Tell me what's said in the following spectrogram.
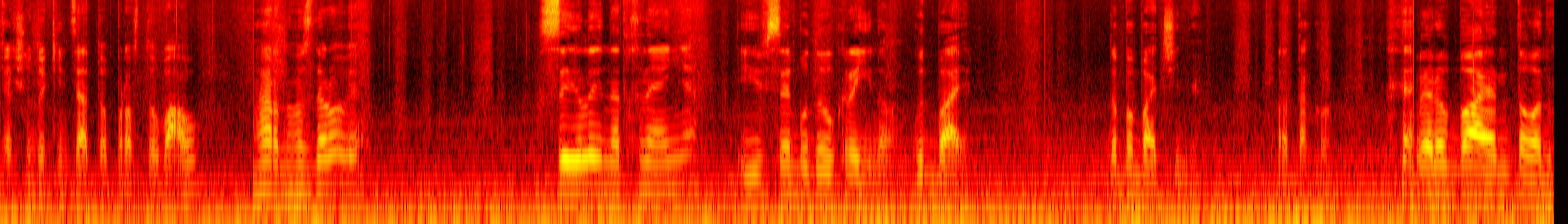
Якщо до кінця, то просто вау. Гарного здоров'я, сили, натхнення і все буде Україна. Гудбай. До побачення. Отако. Вирубай, Антон.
